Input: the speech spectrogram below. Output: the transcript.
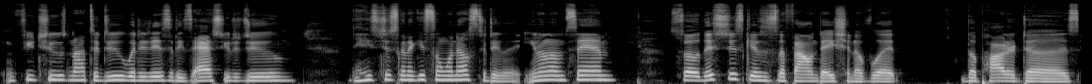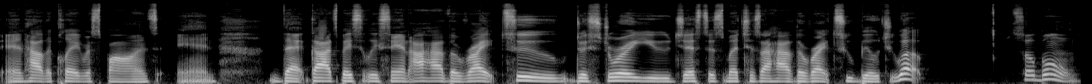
if you choose not to do what it is that he's asked you to do, then he's just going to get someone else to do it. You know what I'm saying? So this just gives us the foundation of what the potter does and how the clay responds and that God's basically saying I have the right to destroy you just as much as I have the right to build you up. So boom.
